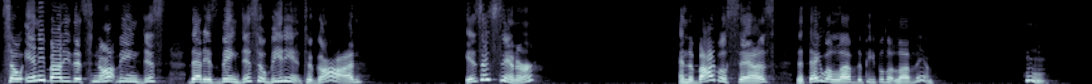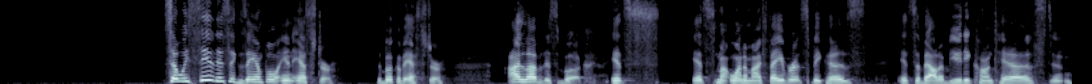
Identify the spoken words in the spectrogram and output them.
So anybody that's not being dis, that is being disobedient to God is a sinner, and the Bible says that they will love the people that love them. Hmm. So we see this example in Esther, the book of Esther. I love this book. It's, it's my, one of my favorites because it's about a beauty contest and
